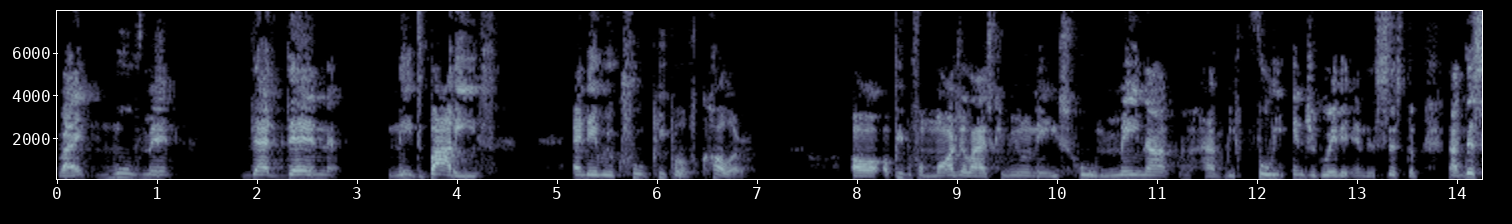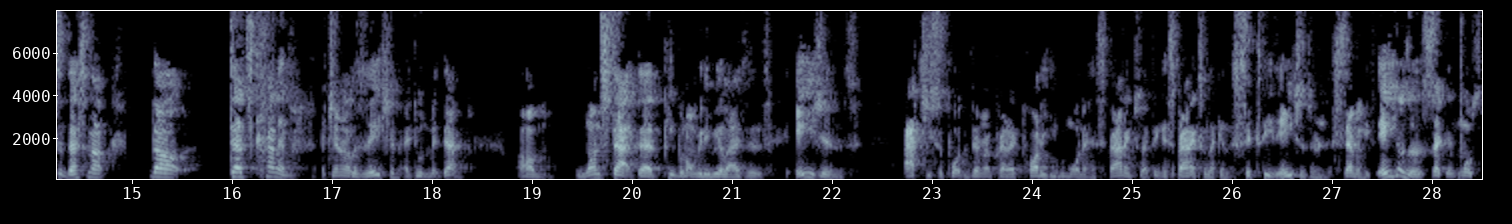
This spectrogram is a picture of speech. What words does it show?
right? Movement that then needs bodies and they recruit people of color or, or people from marginalized communities who may not have be fully integrated in the system. Now, this that's not now that's kind of a generalization. I do admit that. Um, one stat that people don't really realize is Asians actually support the Democratic Party even more than Hispanics. I think Hispanics are like in the 60s, Asians are in the 70s. Asians are the second most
